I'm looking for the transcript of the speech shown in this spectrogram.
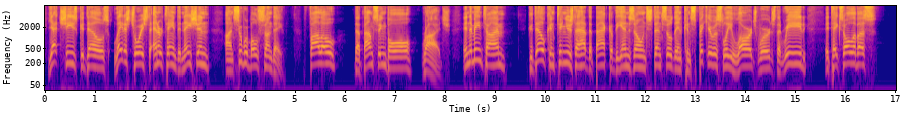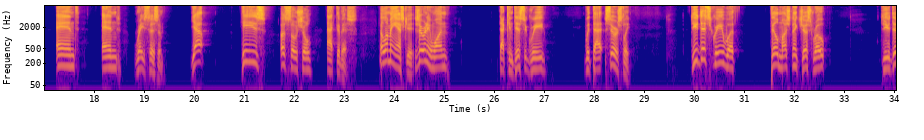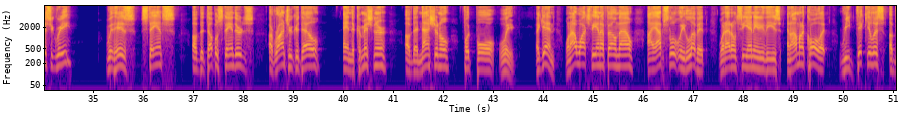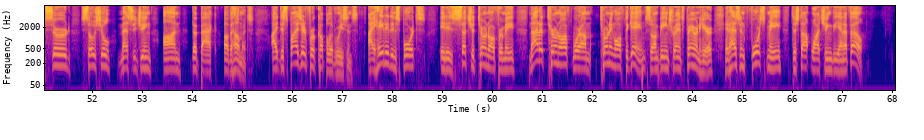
Yet she's Goodell's latest choice to entertain the nation on Super Bowl Sunday. Follow the bouncing ball, Raj. In the meantime, Goodell continues to have the back of the end zone stenciled in conspicuously large words that read, It takes all of us and end racism. Yep, he's a social activist. Now, let me ask you is there anyone that can disagree with that? Seriously. Do you disagree with Phil Mushnick just wrote? Do you disagree with his stance of the double standards of Roger Goodell and the commissioner of the National Football League? Again, when I watch the NFL now, I absolutely love it when I don't see any of these, and I'm going to call it ridiculous, absurd social messaging on the back of helmets. I despise it for a couple of reasons. I hate it in sports it is such a turnoff for me. Not a turnoff where I'm turning off the game, so I'm being transparent here. It hasn't forced me to stop watching the NFL.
